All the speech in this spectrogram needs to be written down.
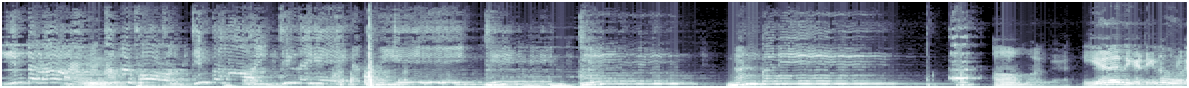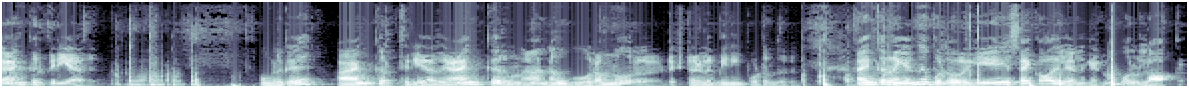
இந்த நாள். அன்று போல் இந்த நாள் இல்லையே. அது ஏன் நண்பனே? ஆமாங்க. ஏன்னு கேட்டீங்கன்னா உங்களுக்கு ஆங்கர் தெரியாது. உங்களுக்கு ஆங்கர் தெரியாது. ஆங்கர்னா நங்கூரம்னு ஒரு டிக்ஷனரியில் மீனிங் போட்டிருந்தது. ஆங்கர்னா என்ன பொறுத்தவரைக்கும் சைக்காலஜிலன்னு கேட்டோம்னா ஒரு லாக்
